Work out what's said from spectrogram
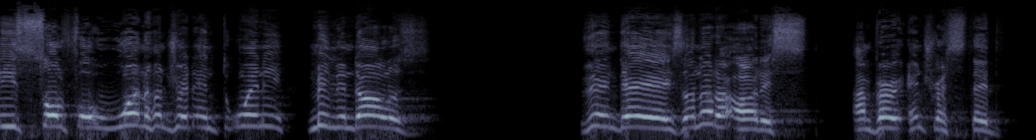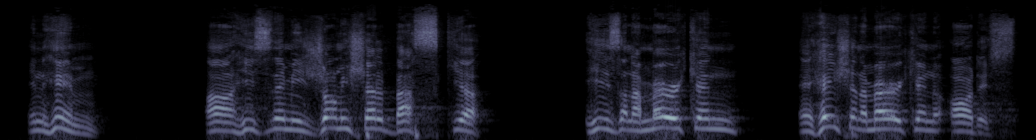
is sold for $120 million. Then there is another artist. I'm very interested in him. Uh, his name is Jean Michel Basquiat. He's an American, a Haitian American artist.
